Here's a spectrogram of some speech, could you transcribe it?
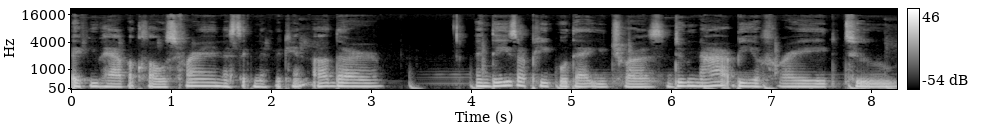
if you have a close friend, a significant other, and these are people that you trust. Do not be afraid to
